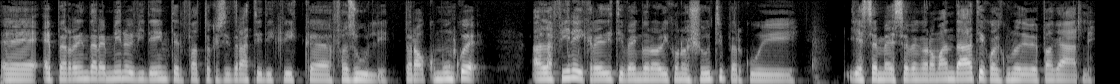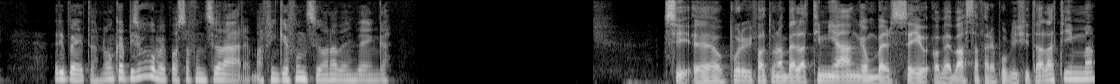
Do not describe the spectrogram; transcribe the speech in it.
eh, è per rendere meno evidente il fatto che si tratti di click eh, fasulli, però comunque alla fine i crediti vengono riconosciuti per cui gli sms vengono mandati e qualcuno deve pagarli. Ripeto, non capisco come possa funzionare, ma finché funziona ben venga. Sì, eh, oppure vi fate una bella team young e un bel 6, vabbè basta fare pubblicità alla team.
